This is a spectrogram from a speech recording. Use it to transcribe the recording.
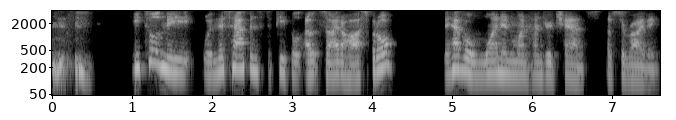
he told me when this happens to people outside a hospital, they have a one in 100 chance of surviving.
